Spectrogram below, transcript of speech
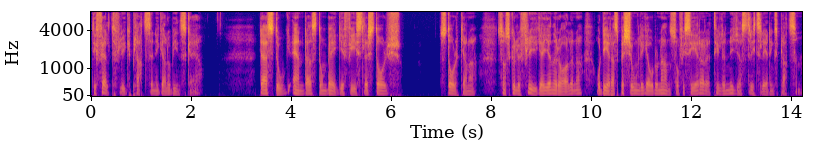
till fältflygplatsen i Galubinskaja. Där stod endast de bägge Fiesler Storch, storkarna, som skulle flyga generalerna och deras personliga ordonnansofficerare till den nya stridsledningsplatsen.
